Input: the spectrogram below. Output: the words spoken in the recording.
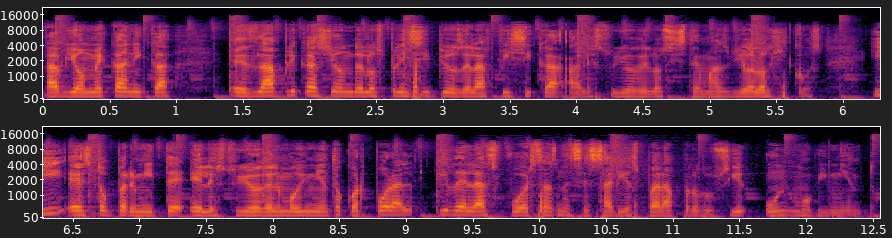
La biomecánica es la aplicación de los principios de la física al estudio de los sistemas biológicos y esto permite el estudio del movimiento corporal y de las fuerzas necesarias para producir un movimiento.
